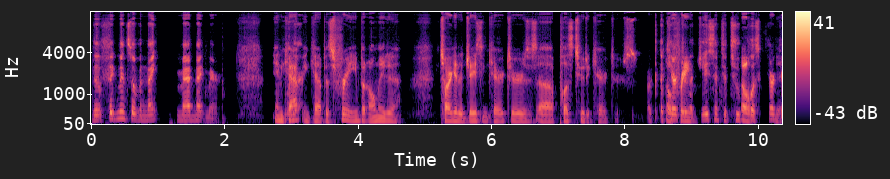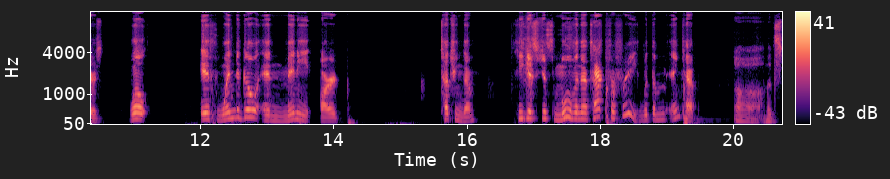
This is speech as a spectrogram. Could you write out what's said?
The figments of a night mad nightmare. in cap in cap is free, but only to target adjacent characters. Uh, plus two to characters. a, a Oh, character free. adjacent to two Oh, plus characters. Well, if Wendigo and Minnie are touching them, he gets just move and attack for free with the end cap, Oh, that's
